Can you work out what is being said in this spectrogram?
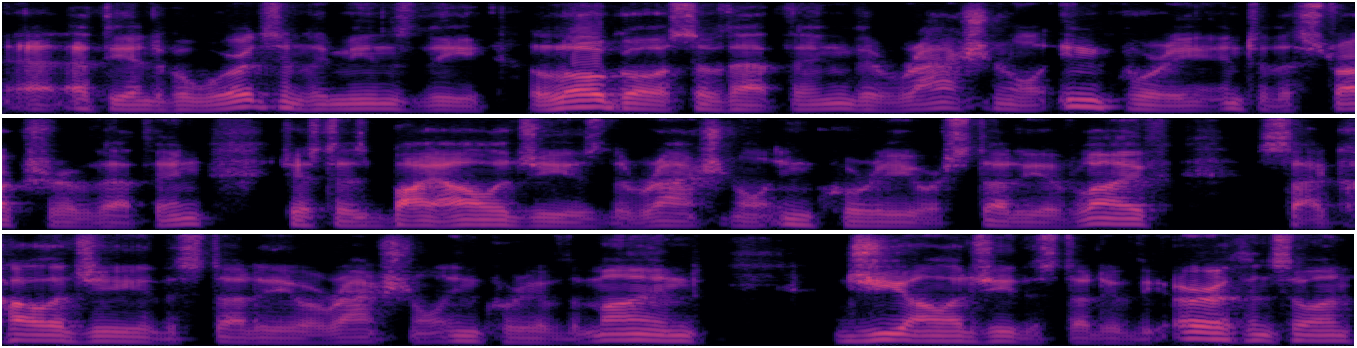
at the end of a word simply means the logos of that thing, the rational inquiry into the structure of that thing, just as biology is the rational inquiry or study of life, psychology, the study or rational inquiry of the mind, geology, the study of the earth, and so on.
